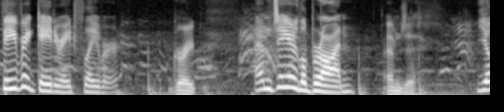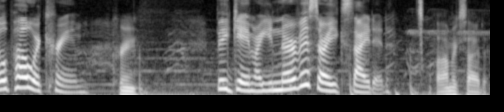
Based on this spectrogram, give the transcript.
Favorite Gatorade flavor? Grape. MJ or LeBron? MJ. Yopo or Cream? Cream. Big game. Are you nervous or are you excited? I'm excited.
